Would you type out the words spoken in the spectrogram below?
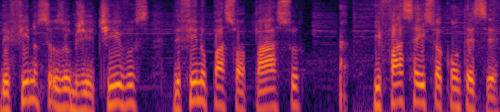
defina os seus objetivos, defina o passo a passo e faça isso acontecer.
